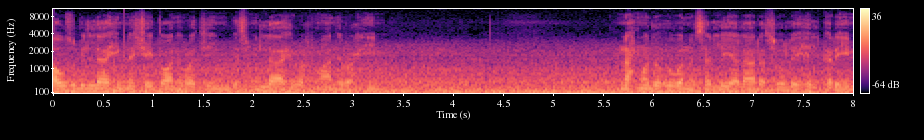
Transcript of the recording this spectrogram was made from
आउज़बिल्लिमिनशैतवानरजीम बसमीम नहमदनसली रसूल करीम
